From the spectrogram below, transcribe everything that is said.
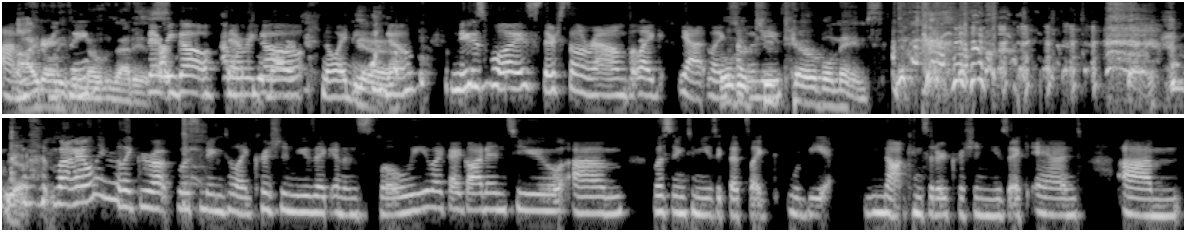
Um, I don't even know who that is. There we go. There we go. No idea. Yeah. You know, Newsboys, they're still around, but like, yeah, like those are two these. terrible names. yeah. But I only really grew up listening to like Christian music, and then slowly, like, I got into um, listening to music that's like would be not considered Christian music, and um,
